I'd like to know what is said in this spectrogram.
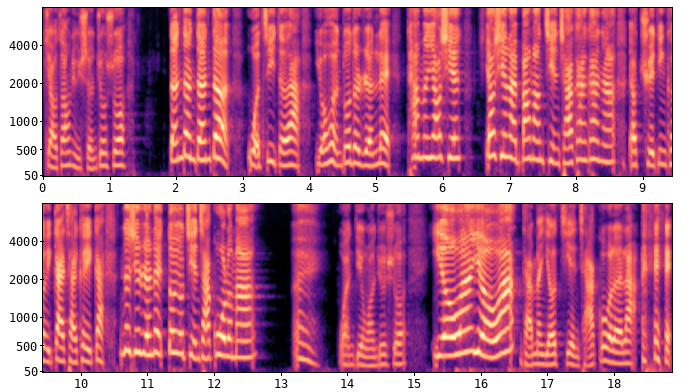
脚糟女神就说。等等等等，我记得啊，有很多的人类，他们要先要先来帮忙检查看看啊，要确定可以盖才可以盖。那些人类都有检查过了吗？哎，万电王就说有啊有啊，他们有检查过了啦。嘿嘿，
